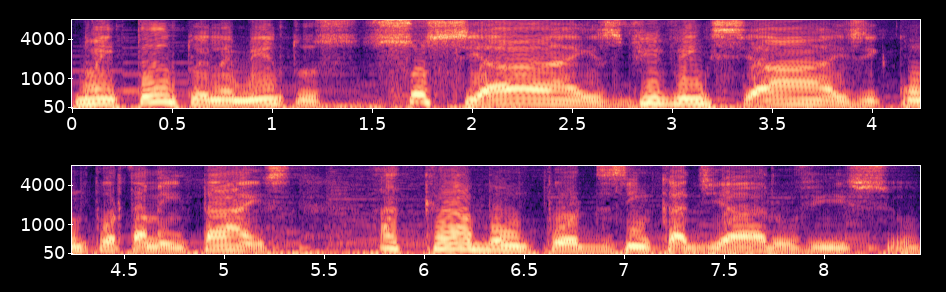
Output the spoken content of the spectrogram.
No entanto, elementos sociais, vivenciais e comportamentais acabam por desencadear o vício.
